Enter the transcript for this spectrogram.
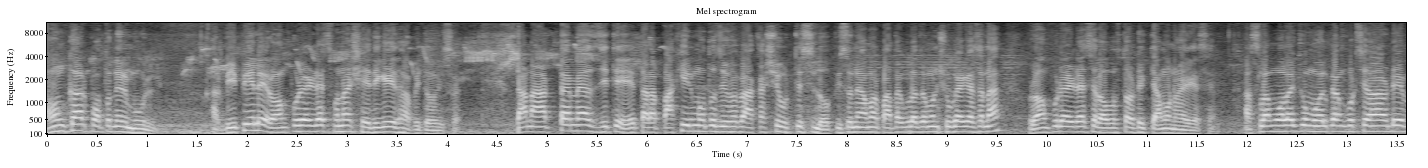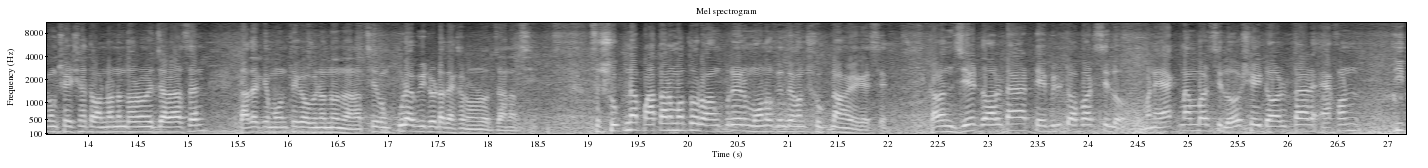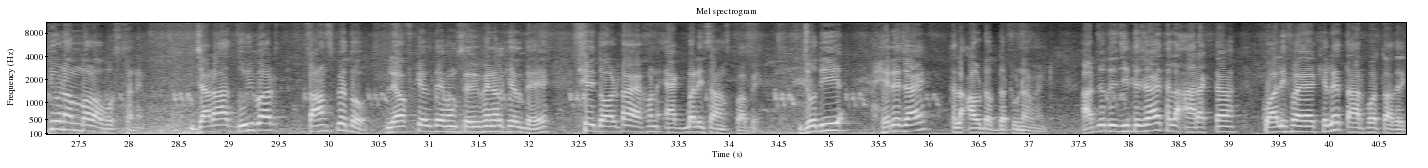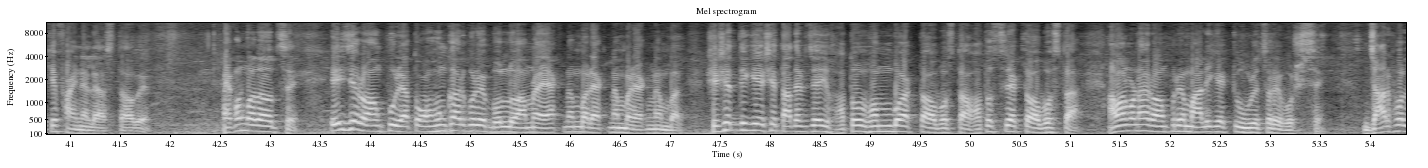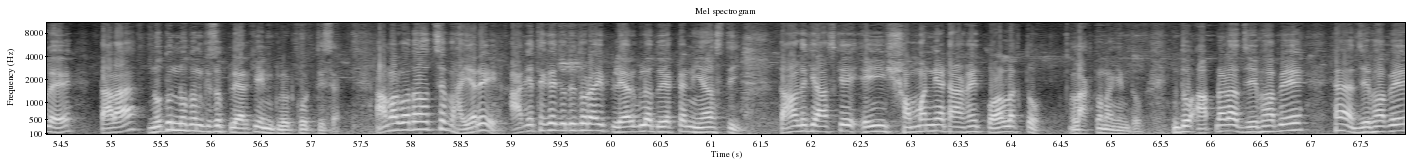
অহংকার পতনের মূল। আর বিপিএলে রংপুর রাইডার্স মনে হয় সেদিকেই ধাপিত হয়েছে। টানা আটটা ম্যাচ জিতে তারা পাখির মতো যেভাবে আকাশে উঠতেছিল, পিছনে আমার পাতাগুলো যেমন শুকায় গেছে না, রংপুর রাইডার্সের অবস্থাও ঠিক তেমন হয়ে গেছে। আসসালামু আলাইকুম, ওয়েলকাম করছি আনাউডে এবং সেই সাথে অন্যান্য ধরনের যারা আছেন, তাদেরকে মন থেকে অভিনন্দন জানাচ্ছি এবং পুরো ভিডিওটা দেখার অনুরোধ জানাচ্ছি। তো শুকনা পাতার মতো রংপুরের মনও কিন্তু এখন শুকনা হয়ে গেছে। কারণ যে দলটা টেবিল টপার ছিল মানে এক নাম্বার ছিল, সেই দলটার এখন তৃতীয় নাম্বার অবস্থানে। যারা দুইবার চান্স পেত প্লে অফ খেলতে এবং সেমিফাইনাল খেলতে, সেই দলটা এখন একবারই চান্স পাবে। যদি হেরে যায়, তাহলে আউট অফ দ্য টুর্নামেন্ট আর যদি জিতে যায়, তাহলে আর একটা কোয়ালিফায়ার খেলে তারপর তাদেরকে ফাইনালে আসতে হবে। এখন কথা হচ্ছে, এই যে রংপুর এত অহংকার করে বলল, আমরা এক নাম্বার এক নাম্বার এক নাম্বার শেষের দিকে এসে তাদের যে হতভম্ব একটা অবস্থা, হতশ্রী একটা অবস্থা, আমার মনে হয় রংপুরের মালিক একটু উড়ে চড়ে বসছে। যার ফলে তারা নতুন নতুন কিছু প্লেয়ারকে ইনক্লুড করতেছে। আমার কথা হচ্ছে ভাইয়ারে আগে থেকে যদি তোরা এই প্লেয়ারগুলো দু একটা নিয়ে আসতি, তাহলে কি আজকে এই সম্মান নিয়ে টানাটানি পড়া লাগতো? লাগতো না কিন্তু। কিন্তু আপনারা যেভাবে হ্যাঁ যেভাবে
